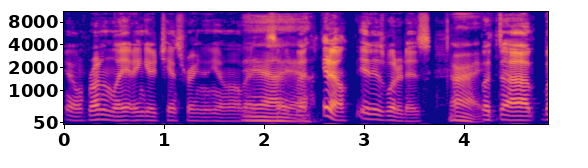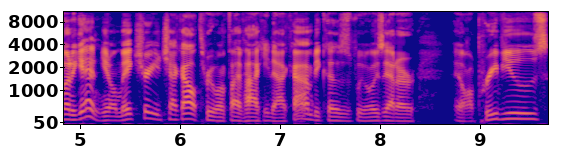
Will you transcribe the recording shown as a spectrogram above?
know, running late, I didn't get a chance for anything, you know, all that. Yeah, So, yeah. But, you know, it is what it is. All right. But uh, but again, you know, make sure you check out 315hockey.com because we always got our, you know, previews,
